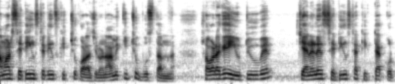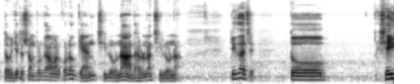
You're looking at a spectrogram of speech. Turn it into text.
আমার সেটিংস টেটিংস কিচ্ছু করা ছিল না। আমি কিচ্ছু বুঝতাম না। সবার আগে ইউটিউবের চ্যানেলের সেটিংসটা ঠিকঠাক করতে হবে, যেটা সম্পর্কে আমার কোনো জ্ঞান ছিল না, ধারণা ছিল না, ঠিক আছে? তো সেই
